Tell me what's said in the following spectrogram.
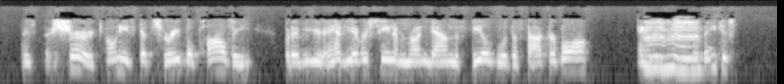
Sure, Tony's got cerebral palsy, but have you have you ever seen him run down the field with a soccer ball? And mm-hmm. so they just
